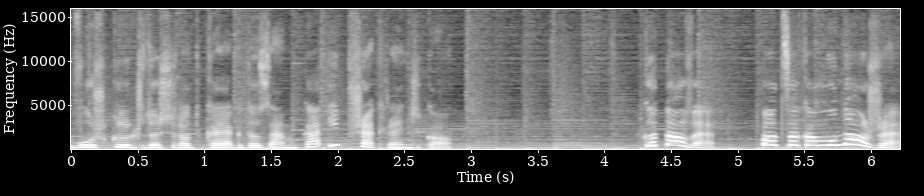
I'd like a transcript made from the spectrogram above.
Włóż klucz do środka jak do zamka i przekręć go. Gotowe! Po co komu noże?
